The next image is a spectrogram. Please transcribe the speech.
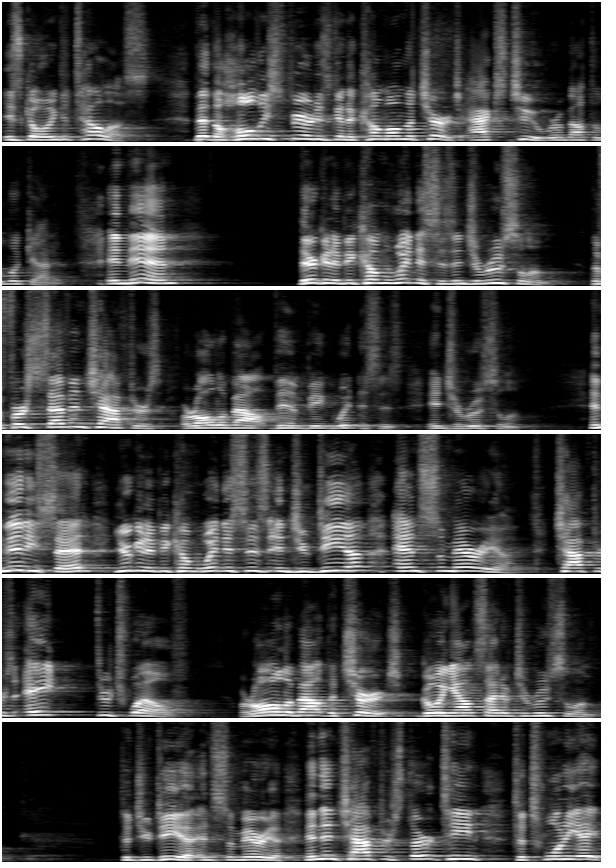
is going to tell us. That the Holy Spirit is going to come on the church. Acts 2, we're about to look at it. And then they're going to become witnesses in Jerusalem. The first seven chapters are all about them being witnesses in Jerusalem. And then he said, You're going to become witnesses in Judea and Samaria. Chapters 8 through 12 are all about the church going outside of Jerusalem to Judea and Samaria. And then chapters 13 to 28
